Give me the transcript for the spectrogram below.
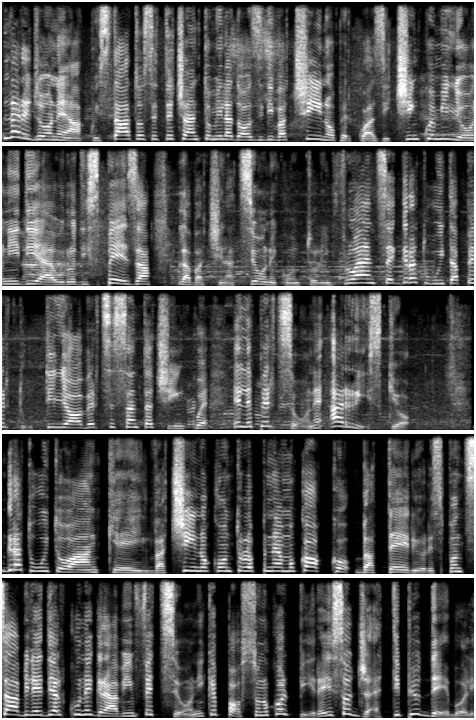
La Regione ha acquistato 700.000 dosi di vaccino per quasi 5 milioni di euro di spesa. La vaccinazione contro l'influenza è gratuita per tutti gli over 65 e le persone a rischio. Gratuito anche il vaccino contro lo pneumococco, batterio responsabile di alcune gravi infezioni che possono colpire i soggetti più deboli.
